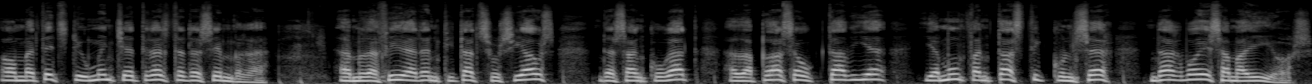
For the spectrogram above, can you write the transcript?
el mateix diumenge 3 de desembre, amb la Fira d'Entitats Socials de Sant Cugat a la plaça Octàvia i amb un fantàstic concert d'Àrboles Amarillos,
